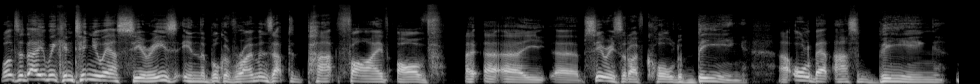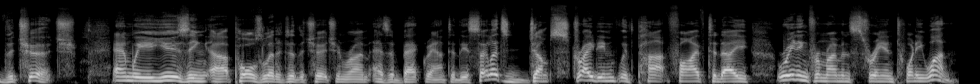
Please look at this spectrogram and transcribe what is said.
Well, today we continue our series in the book of Romans up to part five of a, a, a, series that I've called Being, uh, all about us being the church. And we're using uh, Paul's letter to the church in Rome as a background to this. So let's jump straight in with part five today, reading from Romans 3 and 21.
